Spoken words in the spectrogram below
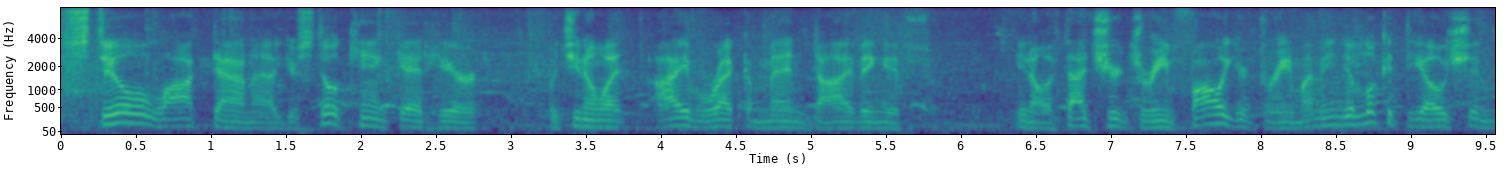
still locked down. Uh, you still can't get here, but you know what? I recommend diving if you know if that's your dream. Follow your dream. I mean, you look at the ocean,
